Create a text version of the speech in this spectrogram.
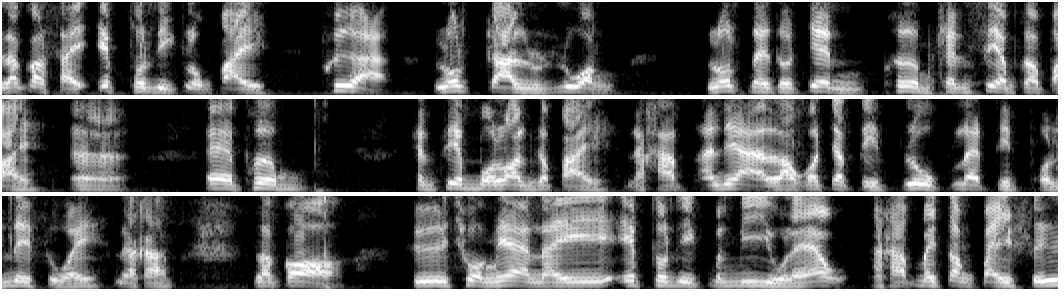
แล้วก็ใส่เอฟโทนิกลงไป เพื่อลดการหลุดร่วง ลดไนโตรเจน เพิ่มแคลเซียมเข้าไปเออ เพิ่มแคลเซียมโบรอนเข้าไปนะครับ อันนี้เราก็จะติดลูกและติดผลได้สวยนะครับ แล้วก็คือช่วงนี้ในเอฟโทนิกมันมีอยู่แล้วนะครับ ไม่ต้องไปซื้อ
